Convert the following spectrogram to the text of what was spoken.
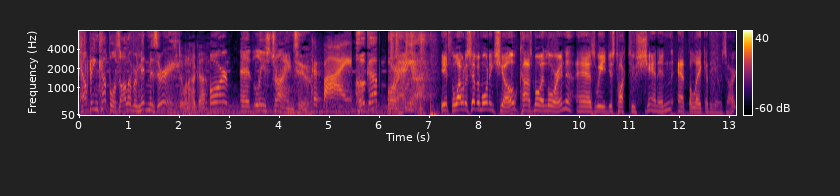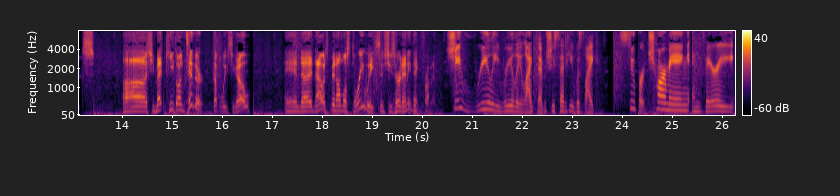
Helping couples all over mid Missouri. Still want to hook up? Or at least trying to. Goodbye. Hook up or hang up. It's the Y107 Morning Show, Cosmo and Lauren, as we just talked to Shannon at the Lake of the Ozarks. Uh, she met Keith on Tinder a couple weeks ago, and uh, now it's been almost three weeks since she's heard anything from him. She really, really liked him. She said he was like super charming and very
